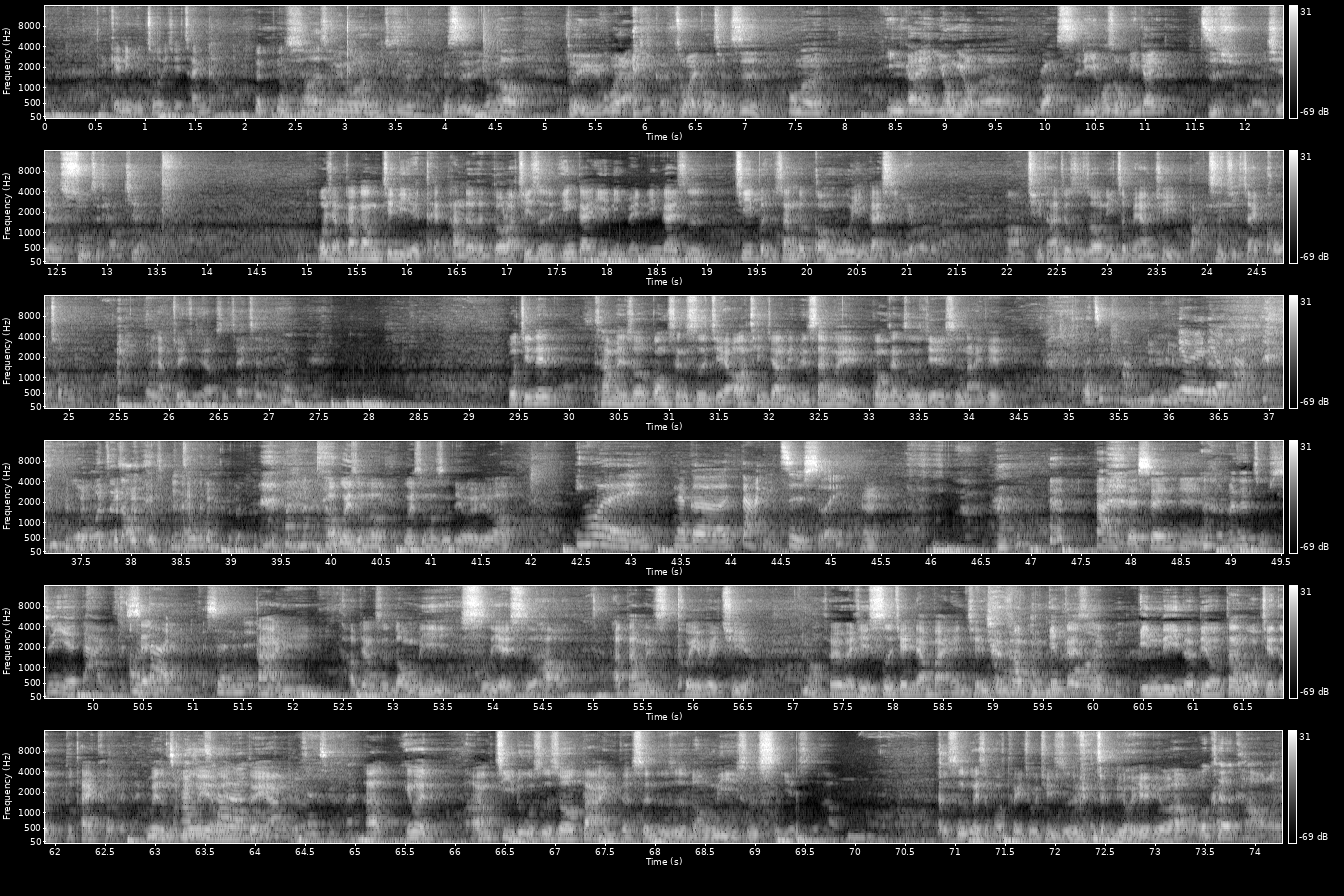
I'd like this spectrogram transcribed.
也给你们做一些参考。想要在顺便问问，就是就是有没有对于未来，就是可能作为工程师，我们应该拥有的软实力，或是我们应该自诩的一些素质条件？我想刚刚经理也谈谈了很多了，其实应该以你们应该是基本上的功夫应该是有了啦。啊，其他就是说你怎么样去把自己再扩充。我想最主要是在这里。嗯。我今天他们说工程师节，我请教你们三位，工程师节是哪一天？我知道，六月六号。我不知道。那、啊、为什么为什么是六月六号？因为那个大禹治水。哎。大禹的生日，我们的祖师爷大禹的生日。哦、大禹的生日。大禹好像是农历十月十号啊，他们是推回去啊，哦、推回去四千两百年前，应该是阴历的六，但我觉得不太可能。为什么六月份？对呀，他因为好像记录是说大禹的生日是农历是十月十号，可是为什么推出去是变成六月六号？不可考了。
